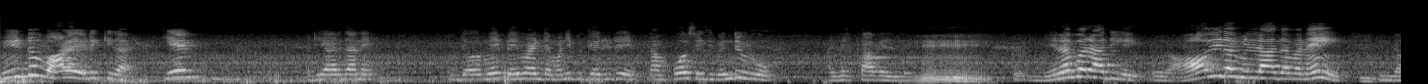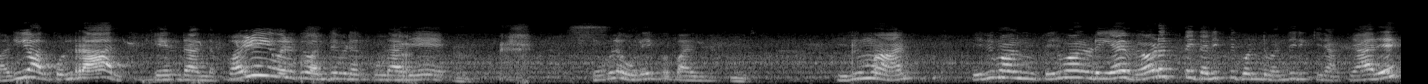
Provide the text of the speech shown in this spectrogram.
மீண்டும் வாளை எடுக்கிறார். ஏன்? அடியார் தானே. இந்த ஒருமே பெருமானிட்ட மன்னிப்பு கேட்டுட்டு நாம் போர் செய்து வென்று விடுவோம். அதற்காக இல்லை. நிரபராதியை ஒரு ஆயுதம் இல்லாதவனை இந்த அடியார் கொன்றார் என்ற அந்த பழி இவருக்கு வந்துவிடக் கூடாதே. எவ்வளவு உழைப்பு பாருங்க. பெருமான் பெருமான் பெருமானுடைய வேடத்தை தரித்து கொண்டு வந்திருக்கிறார். யாரு?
